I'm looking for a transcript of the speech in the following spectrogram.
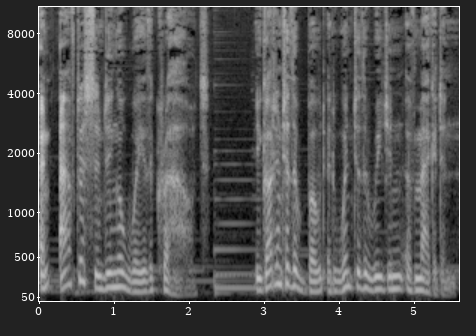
And after sending away the crowds, he got into the boat and went to the region of Magadan.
